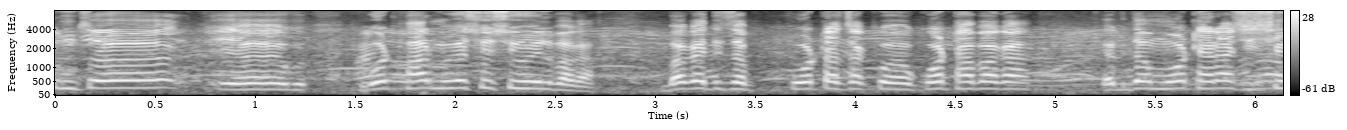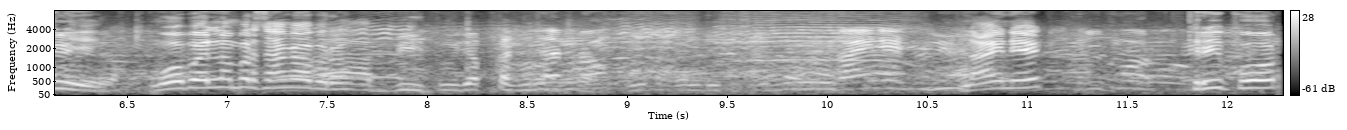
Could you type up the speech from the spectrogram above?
तुमचं गोट फार्म यशस्वी होईल बघा. बघा तिचं पोटाचा को कोठा बघा. एकदम मोठ्या राशी शेळी. आहे मोबाईल नंबर सांगा बरं. Nine eight. Nine eight three four. Three four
